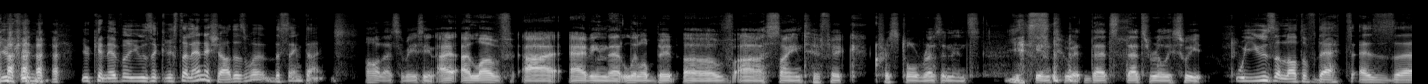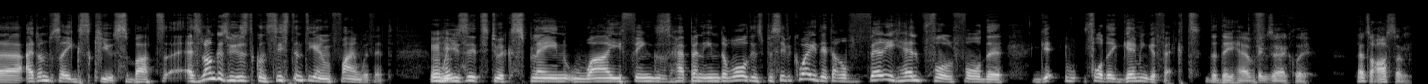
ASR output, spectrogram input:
you can you can never use a crystal and a shard as well at the same time. Oh, that's amazing. I, I love uh, adding that little bit of uh, scientific crystal resonance Yes, into it. That's that's really sweet. we use a lot of that as uh, I don't say excuse, but as long as we use it consistently, I'm fine with it. Mhm. We use it to explain why things happen in the world in specific way that are very helpful for the for the gaming effect that they have. Exactly. That's awesome.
